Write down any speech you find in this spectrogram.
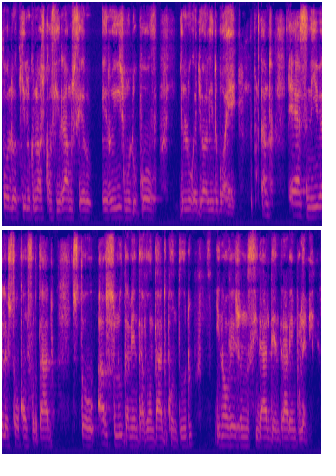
todo aquilo que nós consideramos ser o heroísmo do povo de Lugajol e de Boé. Portanto, a esse nível eu estou confortado, estou absolutamente à vontade com tudo e não vejo necessidade de entrar em polêmicas.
